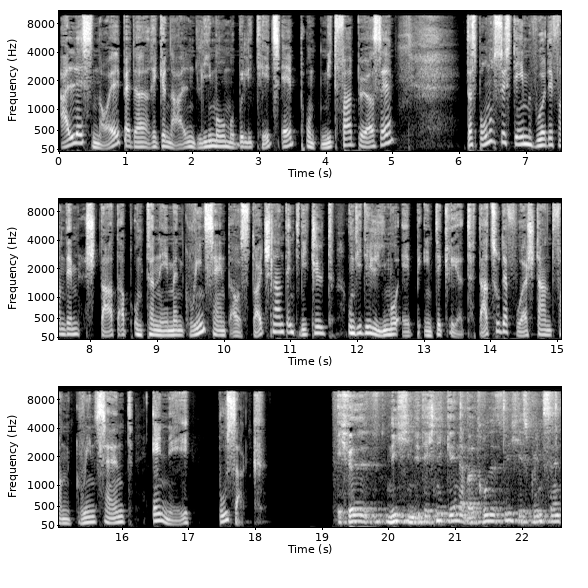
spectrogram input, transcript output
alles neu bei der regionalen Limo Mobilitäts-App und Mitfahrbörse. Das Bonussystem wurde von dem Start-up-Unternehmen GreenSend aus Deutschland entwickelt und in die Limo-App integriert. Dazu der Vorstand von GreenSend, Ene Busak. Ich will nicht in die Technik gehen, aber grundsätzlich ist GreenSend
